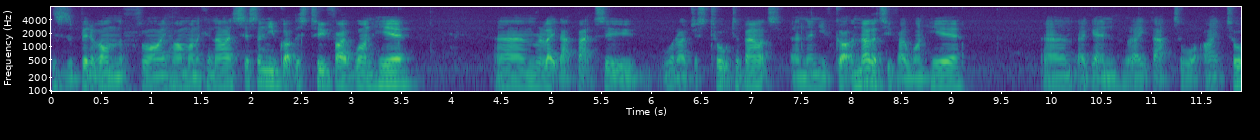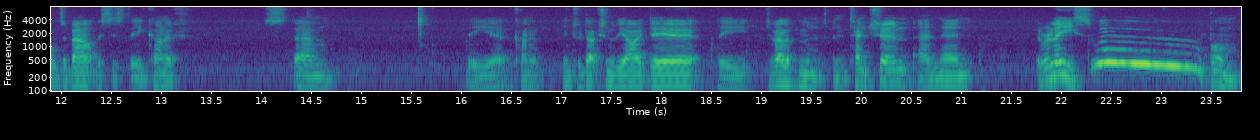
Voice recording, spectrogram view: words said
This is a bit of on-the-fly harmonic analysis. And you've got this 251 here. Um, relate that back to what I just talked about. And then you've got another 251 here. Um, again, relate that to what I talked about. This is the kind of um, the uh, kind of introduction of the idea, the development and tension, and then the release. Woo! Boom.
